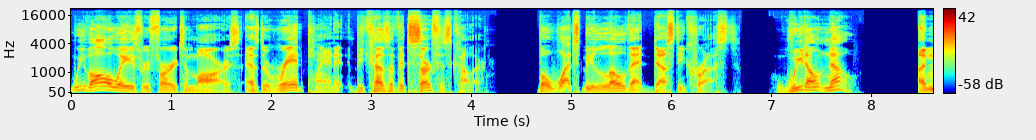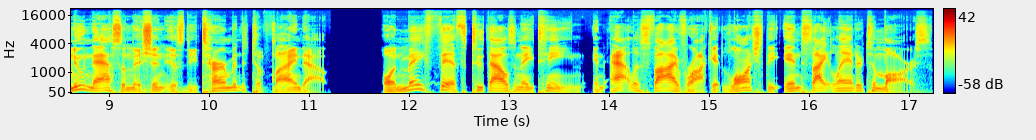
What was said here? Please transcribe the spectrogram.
We've always referred to Mars as the red planet because of its surface color. But what's below that dusty crust? We don't know. A new NASA mission is determined to find out. On May 5, 2018, an Atlas V rocket launched the InSight lander to Mars.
